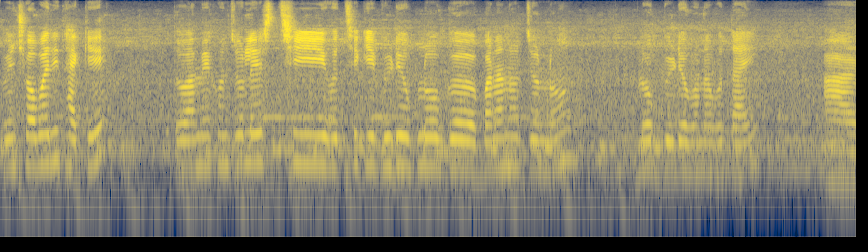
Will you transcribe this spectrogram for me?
even সবারই থাকে। তো আমি এখন চলে এসেছি হচ্ছে কি ভিডিও ব্লগ বানানোর জন্য। ব্লগ ভিডিও বানাবো তাই। আর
